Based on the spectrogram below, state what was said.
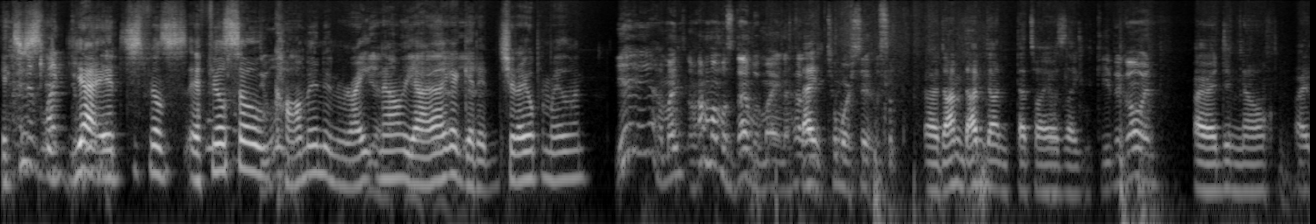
It's I just, like yeah, doing it just feels it feels so doing it. common and right Yeah, now. yeah, Yeah, I yeah, gotta get it. Should I open my other one? Yeah, yeah, yeah. I'm, I'm almost done with mine. I have I- like two more sips. Uh, I'm I'm done. That's why I was like, Keep it going. I, I didn't know. I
